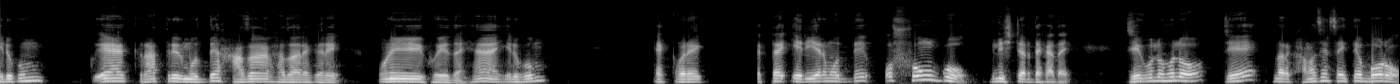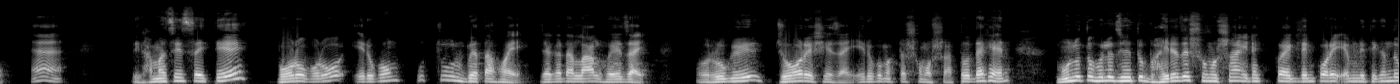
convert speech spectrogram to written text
এরকম এক রাত্রের মধ্যে হাজার হাজার একেবারে অনেক হয়ে যায়। হ্যাঁ এরকম একবারে একটা এরিয়ার মধ্যে অসংখ্য ব্লিস্টার দেখা দেয়। যেগুলো হলো যে আপনার ঘামাচির চাইতে বড় হ্যাঁ? ঘামাচির চাইতে বড় বড় এরকম প্রচুর ব্যথা হয়, জায়গাটা লাল হয়ে যায়, রোগীর জ্বর এসে যায়, এরকম একটা সমস্যা। তো দেখেন, মূলত হলো যেহেতু ভাইরাসের সমস্যা, এটা কয়েকদিন পরে এমনিতে কিন্তু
